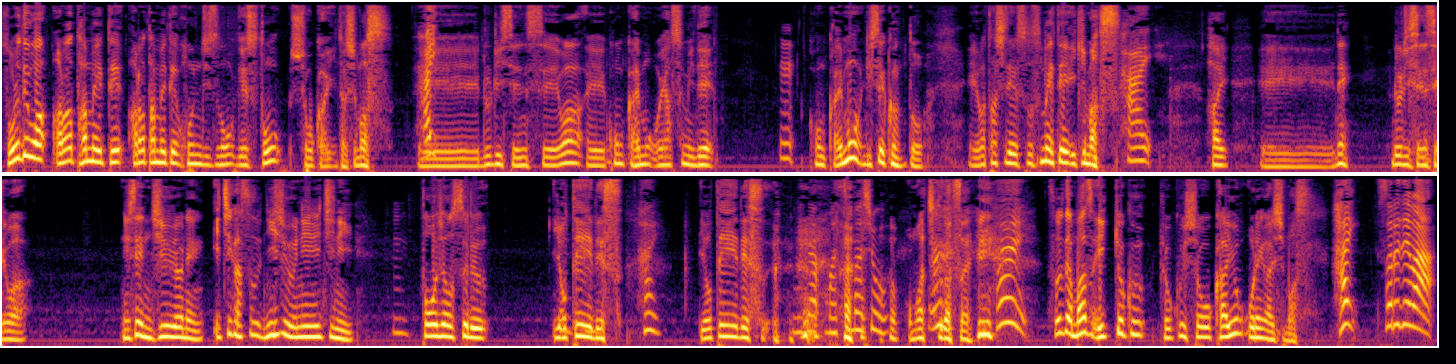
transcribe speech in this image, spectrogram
それでは改めて、改めて本日のゲストを紹介いたします。はいえー、ルリ先生は、えー今回もお休みで、うん今回もリセ君と、えー私で進めていきます。はい。はい。えー、ね、ルリ先生は、2014年1月22日にうん。登場する予定です。はい。予定です。みんな待ちましょう。お待ちください。はい。それではまず一曲、曲紹介をお願いします。はい。それでは、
